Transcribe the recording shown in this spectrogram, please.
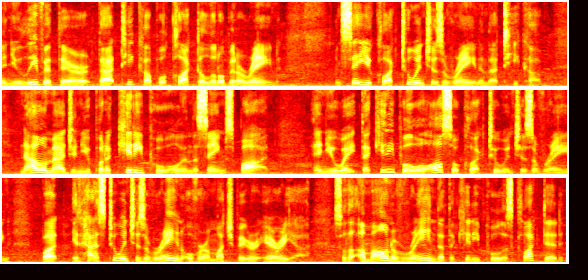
and you leave it there, that teacup will collect a little bit of rain. And say you collect two inches of rain in that teacup. Now imagine you put a kiddie pool in the same spot and you wait. That kiddie pool will also collect two inches of rain, but it has two inches of rain over a much bigger area. So the amount of rain that the kiddie pool has collected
